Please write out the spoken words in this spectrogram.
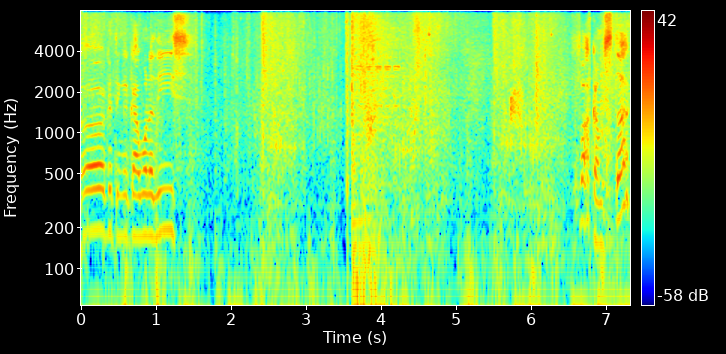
Oh, good thing I got one of these. Fuck, I'm stuck.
